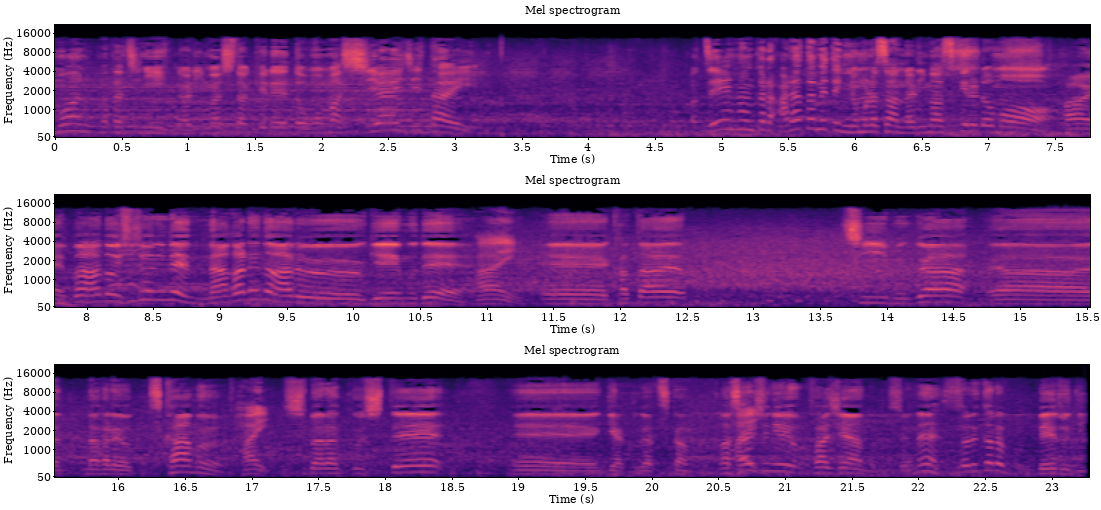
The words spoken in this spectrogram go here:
思わぬ形になりましたけれども、まあ、試合自体、まあ前半から改めて野村さんなりますけれども、はい。まあ、あの非常に、ね、流れのあるゲームで、はい。えー、片チームがあー流れをつかむ、はい。しばらくして、えー逆がつかむ、まあ、最初にファジアーノですよね、それからベルディという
